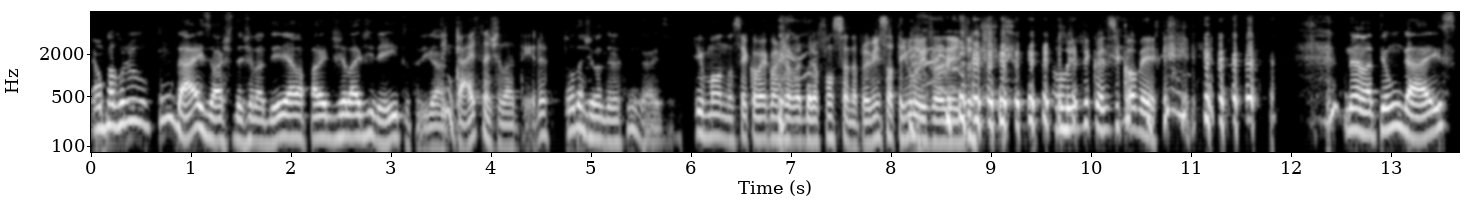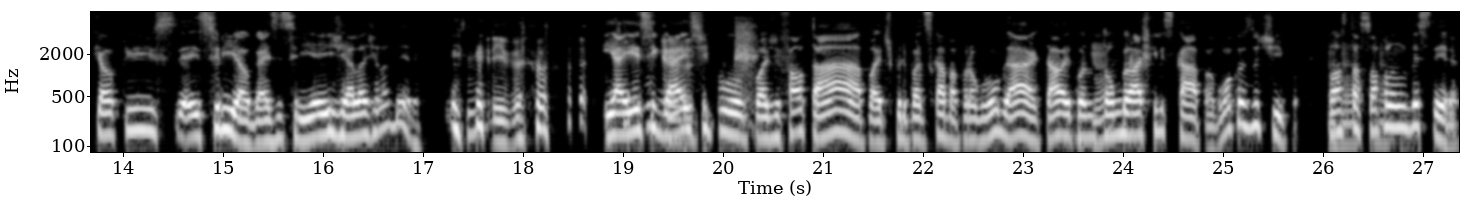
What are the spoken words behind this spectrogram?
É um bagulho com gás, eu acho, da geladeira e ela para de gelar direito, tá ligado? Tem gás na geladeira? Toda geladeira tem gás. Irmão, não sei como é que uma geladeira funciona. Pra mim só tem luz lá dentro. luz e coisa de comer. Não, ela tem um gás que é o que es- esfria, o gás esfria e gela a geladeira. Incrível. E aí esse Incrível. gás, tipo, pode faltar, pode, tipo, ele pode escapar por algum lugar e tal, e quando Uhum. tomba eu acho que ele escapa, alguma coisa do tipo. Posso Uhum, estar só uhum. falando besteira.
